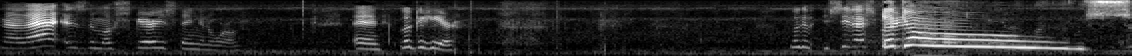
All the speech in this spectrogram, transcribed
that is the most scariest thing in the world. And look at here. Look at you see that spider? goes.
